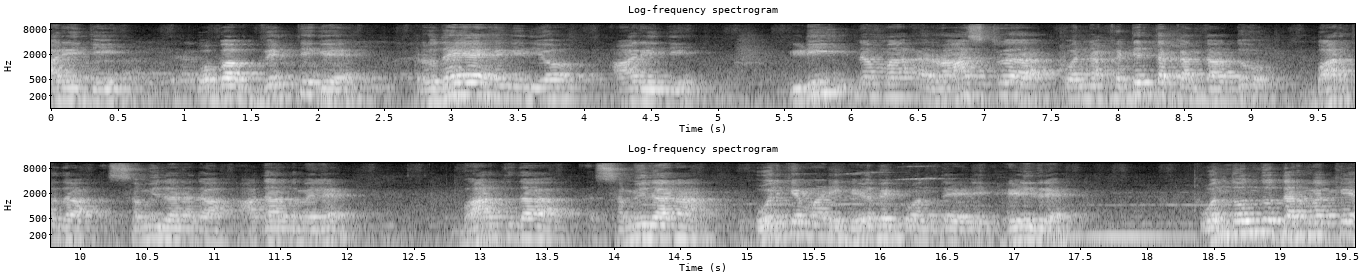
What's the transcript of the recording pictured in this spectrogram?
ಆ ರೀತಿ, ಒಬ್ಬ ವ್ಯಕ್ತಿಗೆ ಹೃದಯ ಹೇಗಿದೆಯೋ ಆ ರೀತಿ, ಇಡೀ ನಮ್ಮ ರಾಷ್ಟ್ರವನ್ನು ಕಟ್ಟಿರ್ತಕ್ಕಂಥದ್ದು ಭಾರತದ ಸಂವಿಧಾನದ ಆಧಾರದ ಮೇಲೆ, ಭಾರತದ ಸಂವಿಧಾನ ಹೋಲಿಕೆ ಮಾಡಿ ಹೇಳಬೇಕು ಅಂತ ಹೇಳಿ, ಹೇಳಿದರೆ ಒಂದೊಂದು ಧರ್ಮಕ್ಕೆ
